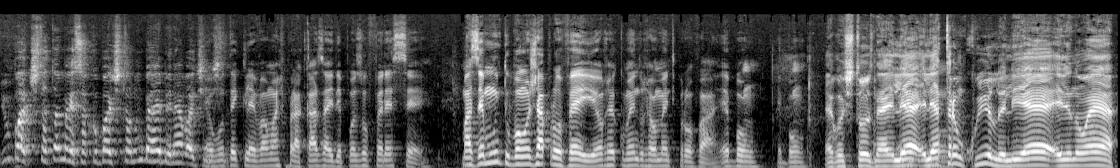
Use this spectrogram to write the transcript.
E o Batista também, só que o Batista não bebe, né, Batista? Eu vou ter que levar mais pra casa e depois oferecer. Mas é muito bom, eu já provei, eu recomendo realmente provar. É bom, é bom. É gostoso, né? Ele é, ele é tranquilo, ele, é, ele não é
